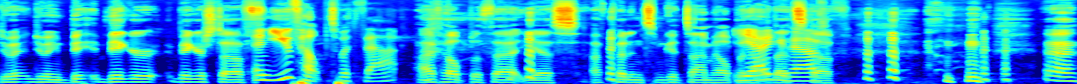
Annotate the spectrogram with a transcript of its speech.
Doing doing bi- bigger bigger stuff. And you've helped with that. I've helped with that. Yes, I've put in some good time helping Yeah, out with you that have. stuff. Eh,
